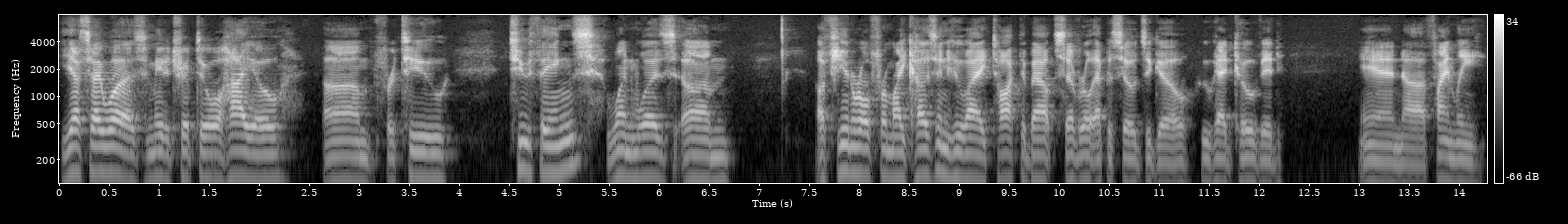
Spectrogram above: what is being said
Yes, I was. I made a trip to Ohio um, for two two things. One was um, a funeral for my cousin, who I talked about several episodes ago, who had COVID and uh, finally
